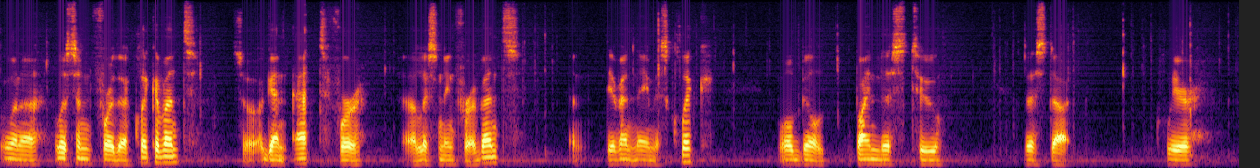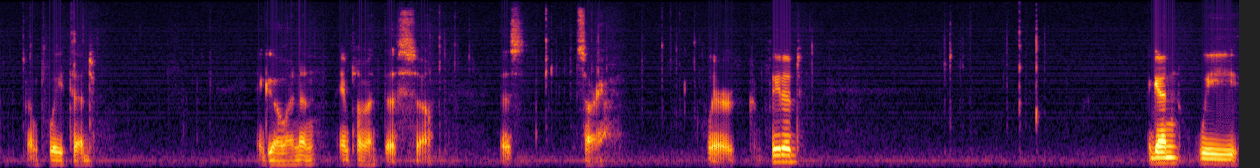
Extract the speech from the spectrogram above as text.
we want to listen for the click event. So again, at for uh, listening for events, and the event name is click. We'll build bind this to this dot clear completed and go in and implement this. So this, sorry, clear completed. Again, we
